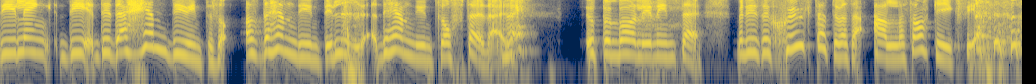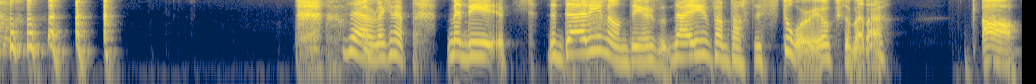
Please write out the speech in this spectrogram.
det, är läng, det, det där händer ju inte så, alltså det händer ju inte i livet. Det händer ju inte så ofta det där. Nej. Uppenbarligen inte. Men det är så sjukt att det var så här, alla saker gick fel. Så Jävla knäppt. Men det, det där är ju någonting också, det här är ju en fantastisk story också bara. Ja.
